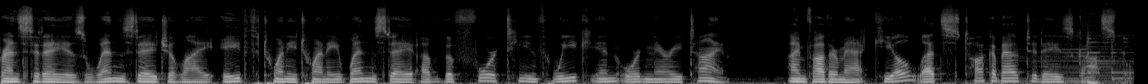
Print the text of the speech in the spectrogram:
Friends, today is Wednesday, July 8th, 2020, Wednesday of the 14th week in Ordinary Time. I'm Father Matt Keel. Let's talk about today's Gospel.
